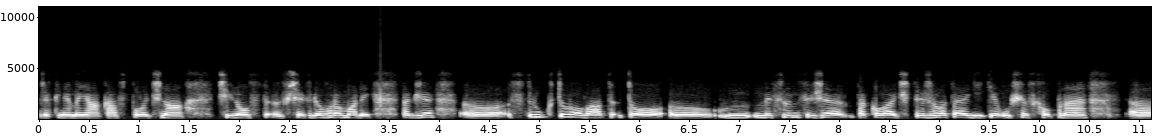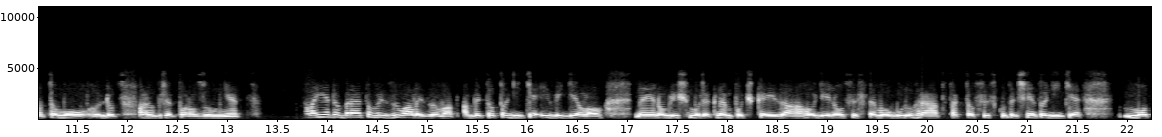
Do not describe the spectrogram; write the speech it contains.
řekněme, nějaká společná činnost všech dohromady. Takže uh, strukturovat to, uh, myslím si, že takové čtyřleté dítě už je schopné uh, tomu docela dobře porozumět. Ale je dobré to vizualizovat, aby toto dítě i vidělo. Nejenom když mu řekneme, počkej, za hodinu si s tebou budu hrát, tak to si skutečně to dítě moc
